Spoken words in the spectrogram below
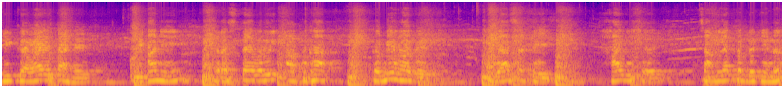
ही कवायत आहे आणि रस्त्यावरील अपघात कमी व्हावेत यासाठी हा विषय चांगल्या पद्धतीनं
